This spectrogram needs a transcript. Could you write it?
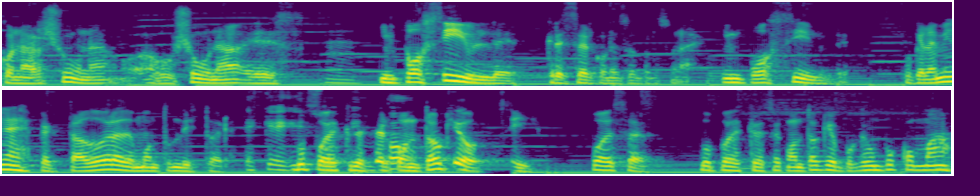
con Arjuna, Arjuna es Mm. imposible crecer con ese personaje. Imposible. Porque la mina es espectadora de un montón de historias. Es que ¿Vos podés crecer con Tokio? Sí, puede ser. Vos podés crecer con Tokio porque es un poco más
